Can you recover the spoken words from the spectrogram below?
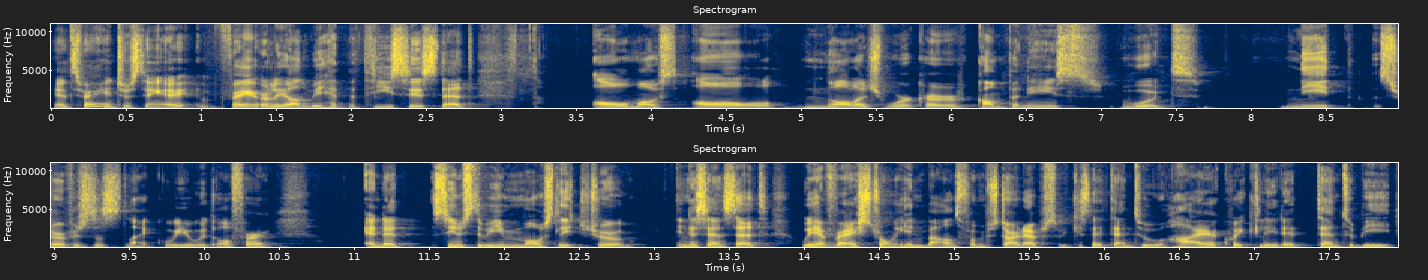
Yeah, it's very interesting. I, very early on, we had the thesis that almost all knowledge worker companies would need services like we would offer. And that seems to be mostly true in the sense that we have very strong inbound from startups because they tend to hire quickly. They tend to be,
